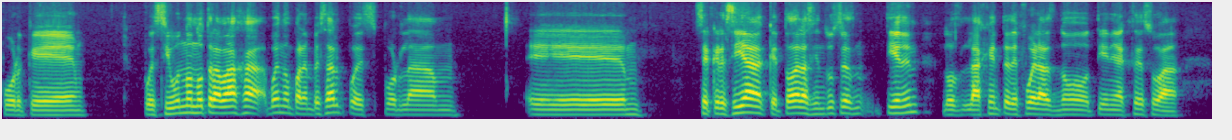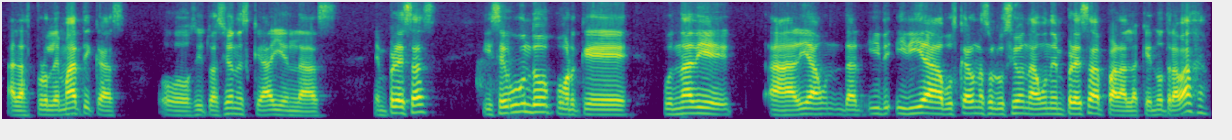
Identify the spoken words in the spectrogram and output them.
porque pues si uno no trabaja, bueno, para empezar, pues por la... Eh, se crecía que todas las industrias tienen, la gente de fuera no tiene acceso a, las problemáticas o situaciones que hay en las empresas. Y segundo, porque pues nadie haría iría a buscar una solución a una empresa para la que no trabaja.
